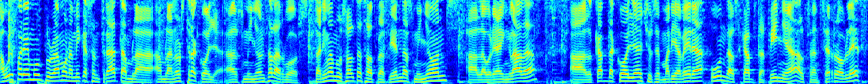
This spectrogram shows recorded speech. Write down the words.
Avui farem un programa una mica centrat amb la, amb la nostra colla, els Minyons de l'Arbós. Tenim amb nosaltres el president dels Minyons, el Laureà Inglada, el cap de colla, Josep Maria Vera, un dels caps de pinya, el Francesc Robles,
